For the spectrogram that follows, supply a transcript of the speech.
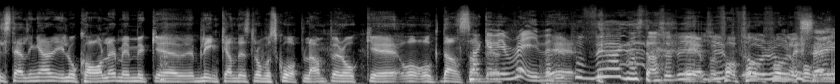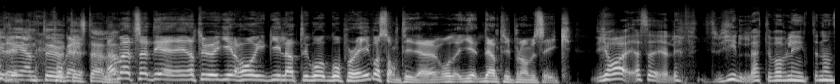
tillställningar i lokaler med mycket blinkande stroboskoplampor och, eh, och, och dansande. Snackar vi rave? är på väg någonstans, jag blir Eh, djupt orolig. Säg rent ut istället. Ja, men alltså det, att du har gillat att gå, gå på rave och sånt tidigare och den typen av musik. Ja, alltså, jag gillar att det var väl inte någon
